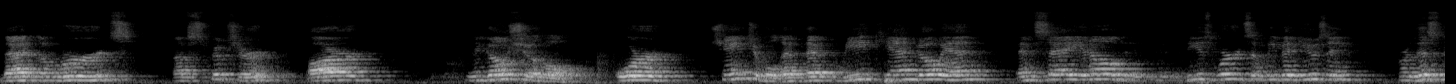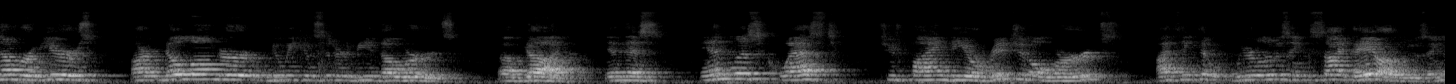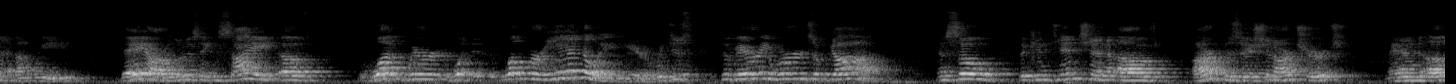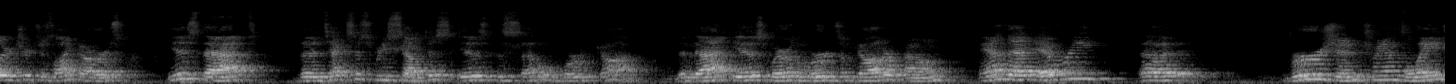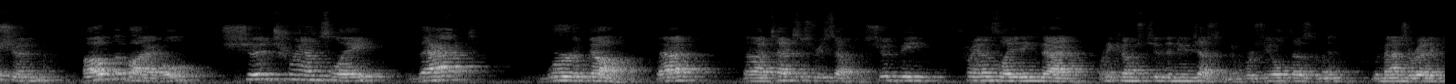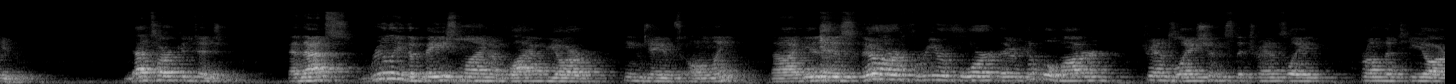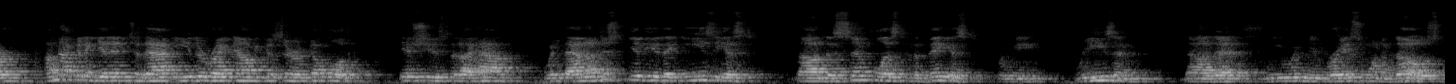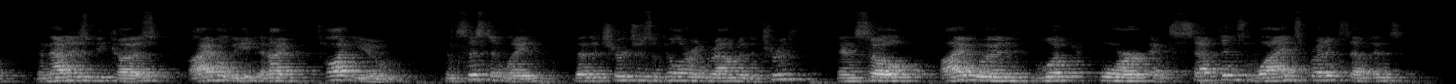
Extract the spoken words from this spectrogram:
that the words of Scripture are negotiable or changeable, that, that we can go in and say, you know, these words that we've been using for this number of years are no longer do we consider to be the words of God in this endless quest to find the original words. I think that we're losing sight, they are losing, not we, they are losing sight of what we're what, what we're handling here, which is the very words of God. And so the contention of our position, our church, and other churches like ours, is that the Textus Receptus is the settled Word of God. That that is where the words of God are found, and that every uh, version, translation of the Bible should translate that Word of God. That uh, Textus Receptus should be translating that when it comes to the New Testament. Of course, the Old Testament, the Masoretic Hebrew. That's our contention. And that's really the baseline of why we are King James only. Uh, it is, there are three or four, there are a couple of modern translations that translate from the TR. I'm not going to get into that either right now because there are a couple of issues that I have with that. I'll just give you the easiest, uh, the simplest, and the biggest for me reason uh, that we wouldn't embrace one of those. And that is because I believe, and I've taught you consistently, that the church is a pillar and ground of the truth. And so I would look for acceptance, widespread acceptance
